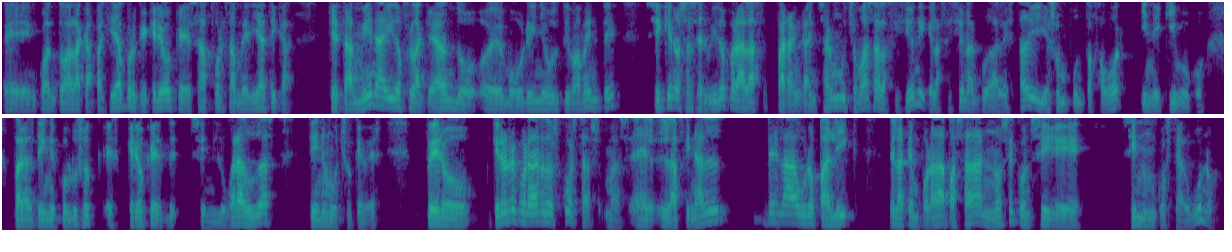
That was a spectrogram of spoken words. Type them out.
eh, en cuanto a la capacidad, porque creo que esa fuerza mediática que también ha ido flaqueando eh, Mourinho últimamente, sí que nos ha servido para, para enganchar mucho más a la afición y que la afición acuda al estadio y es un punto a favor inequívoco para el técnico luso. Creo que, sin lugar a dudas, tiene mucho que ver. Pero quiero recordar dos cuestas más. la final de la Europa League de la temporada pasada no se consigue sin un coste alguno.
